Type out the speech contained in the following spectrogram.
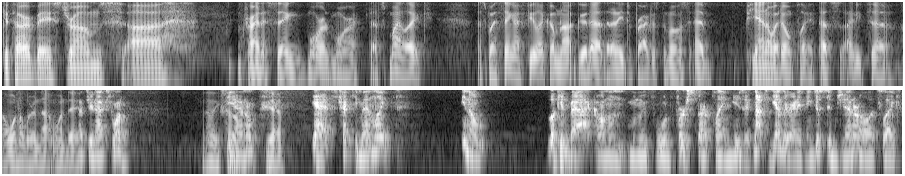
Guitar, bass, drums. Uh, I'm trying to sing more and more. That's my like, that's my thing. I feel like I'm not good at that. I need to practice the most. And piano, I don't play. That's I need to. I want to learn that one day. That's your next one. I think so. Piano. Yeah. Yeah, it's tricky, man. Like, you know, looking back on when, when we would first start playing music, not together or anything, just in general, it's like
